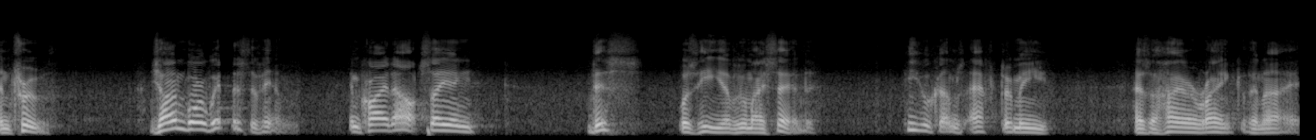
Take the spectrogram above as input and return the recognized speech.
and truth. John bore witness of him and cried out, saying, This was he of whom I said, He who comes after me has a higher rank than I.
